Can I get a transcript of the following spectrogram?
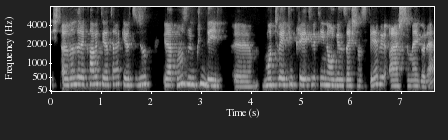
işte aralarında rekabet yaratarak yaratıcılık yaratmamız mümkün değil. E, Motivating Creativity in Organizations diye bir araştırmaya göre.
